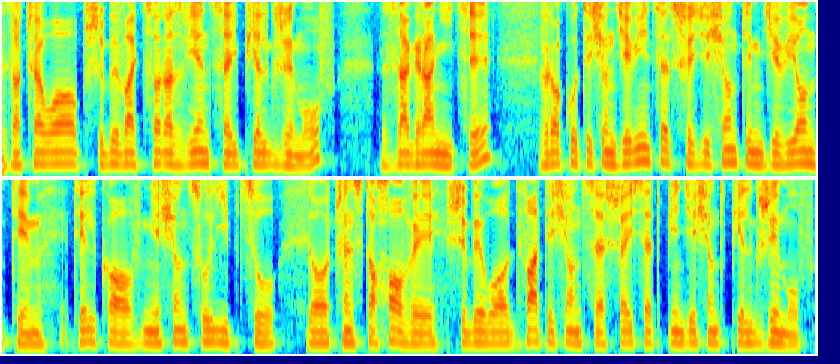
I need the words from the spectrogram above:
zaczęło przybywać coraz więcej pielgrzymów z zagranicy. W roku 1969 tylko w miesiącu lipcu do Częstochowy przybyło 2650 pielgrzymów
